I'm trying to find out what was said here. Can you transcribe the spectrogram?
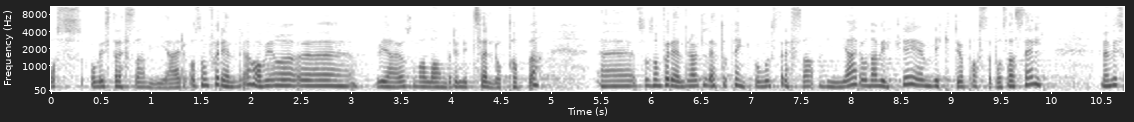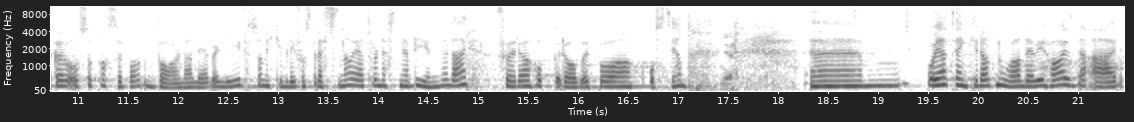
oss og hvor stressa vi er. Og som foreldre har vi jo, eh, vi er jo som alle andre litt selvopptatte. Eh, så Som foreldre er det lett å tenke på hvor stressa vi er, og det er virkelig viktig å passe på seg selv. Men vi skal jo også passe på at barna lever liv som ikke blir for stressende. Og jeg tror nesten jeg begynner der, før jeg hopper over på oss igjen. Yeah. um, og jeg tenker at noe av det vi har, det er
